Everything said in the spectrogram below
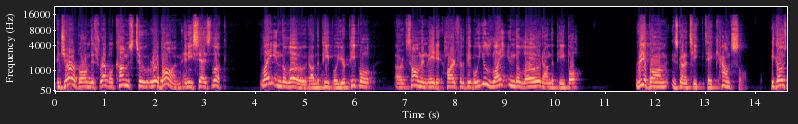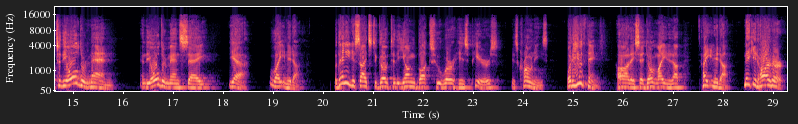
and Jeroboam, this rebel, comes to Rehoboam and he says, Look, lighten the load on the people. Your people, uh, Solomon made it hard for the people. Will you lighten the load on the people? Rehoboam is going to take counsel. He goes to the older men, and the older men say, Yeah, lighten it up. But then he decides to go to the young bucks who were his peers, his cronies. What do you think? Oh, they said, Don't lighten it up, tighten it up, make it harder.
